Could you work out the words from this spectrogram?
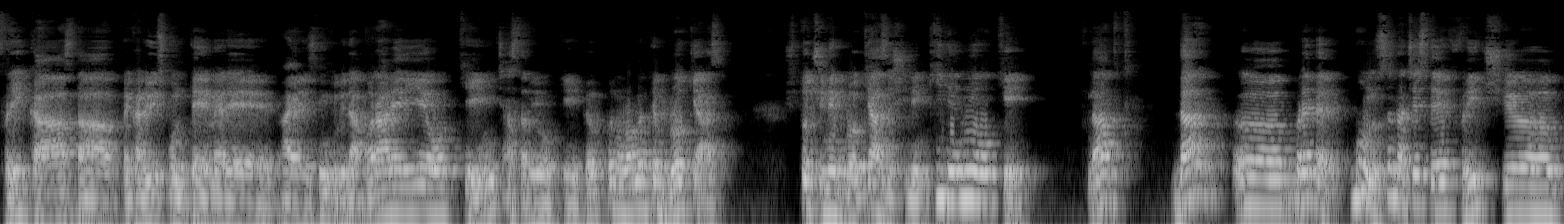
frica asta pe care eu îi spun temere aia instinctului de apărare e ok. Nici asta nu e ok, că până la urmă te blochează. Și tot ce ne blochează și ne închide nu e ok. Da? Dar, uh, repet, bun, sunt aceste frici uh,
